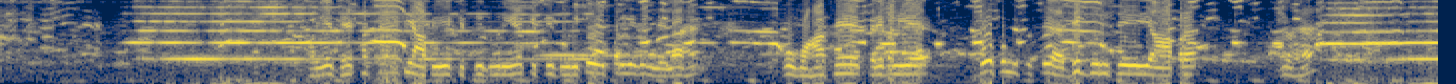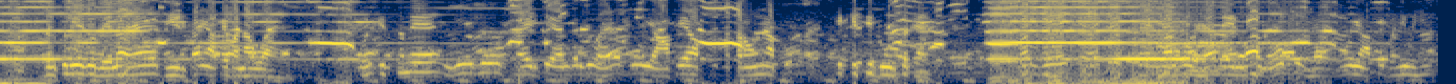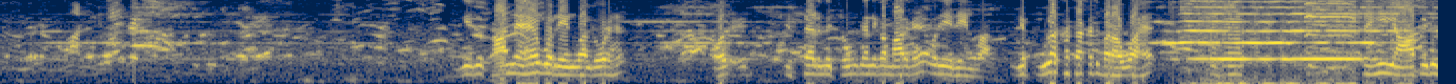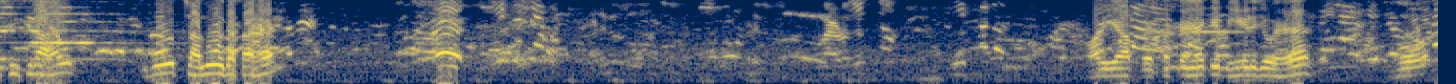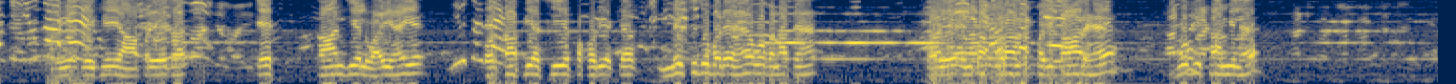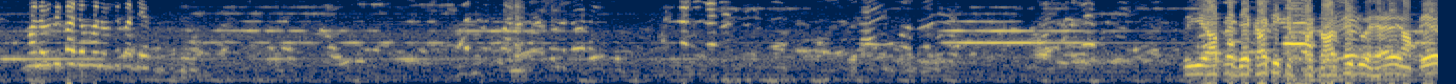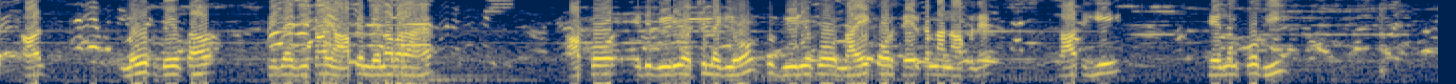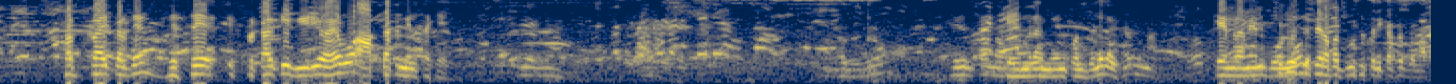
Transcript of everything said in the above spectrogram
देख सकते हैं कि यहाँ पे ये कितनी दूरी है, कितनी दूरी के ऊपर ये जो मेला है, वो वहाँ से करीबन ये 200 मीटर से अधिक दूरी से यहाँ पर जो है, बिल्कुल ये जो मेला है, भीड़ का यहाँ पे बना हुआ है। और इस समय ये जो साइड के अंदर जो है, वो यहाँ पे आपको बता रहा हूँ मैं आपको कि कितनी दूर तक है। और ये जो है, वो यहाँ पे बनी हुई है। ये जो सामने है वो रेनवाल रोड है और इस साइड में चौक जाने का मार्ग है और ये रेनवाल। ये पूरा खचाखच भरा हुआ है। तो ही यहाँ पे जो सिलसिला है, वो- चालू हो जाता है। और ये आप देख सकते हैं कि भीड़ जो है, वो ये देखिए, यहाँ पर एक एक कांजी हलवाई है ये। और काफ़ी अच्छी ये पकौड़ी क्या मिर्च जो बड़े हैं वो बनाते हैं। और ये इनका पूरा परिवार है वो भी शामिल है। तो ये आपने देखा कि किस प्रकार से जो है यहाँ पे आज लोक देवता तेजा जी का यहाँ पे मेला भरा है। आपको यदि वीडियो अच्छी लगी हो तो वीडियो को लाइक और शेयर करना ना भूलें। साथ ही चैनल को भी सब्सक्राइब कर दें जिससे इस प्रकार की वीडियो है वो आप तक मिल सके। कैमरा मैन कौन बोलेगा सर कैमरा मैन बोलो फिर आप दूसरे तरीका से बोला।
